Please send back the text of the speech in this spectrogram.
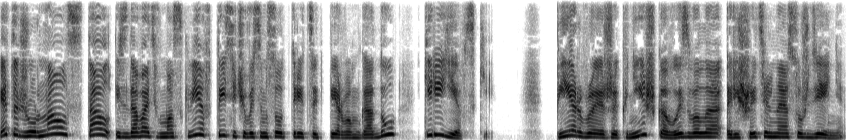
этот журнал стал издавать в Москве в 1831 году Киреевский. Первая же книжка вызвала решительное осуждение.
